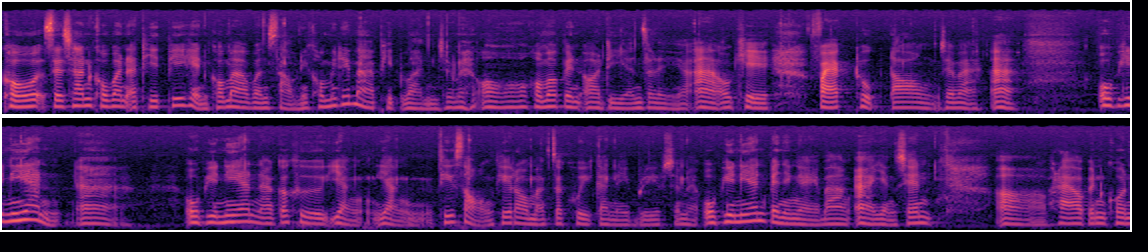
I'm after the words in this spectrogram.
เขา session เขาวันอาทิตย์พี่เห็นเขามาวันเสาร์นี่เขาไม่ได้มาผิดวันใช่ไหมอ๋อเขามาเป็น audience อะไรอย่างเงี้ยอะโอเค fact ถูกต้องใช่ไหมอะ opinion อ่า opinion นะก็คืออย่างอย่างที่สองที่เรามักจะคุยกันใน brief ใช่ไหม opinion เป็นยังไงบ้างอะอย่างเช่นแพรวเป็นคน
